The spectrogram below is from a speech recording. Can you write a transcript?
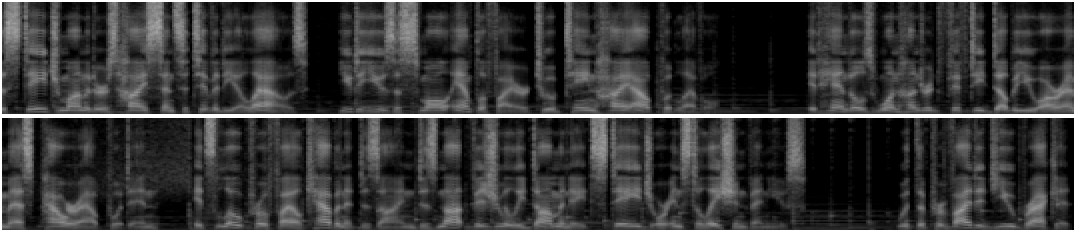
The stage monitor's high sensitivity allows you to use a small amplifier to obtain high output level. It handles 150 WRMS power output and its low-profile cabinet design does not visually dominate stage or installation venues with the provided U-bracket,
